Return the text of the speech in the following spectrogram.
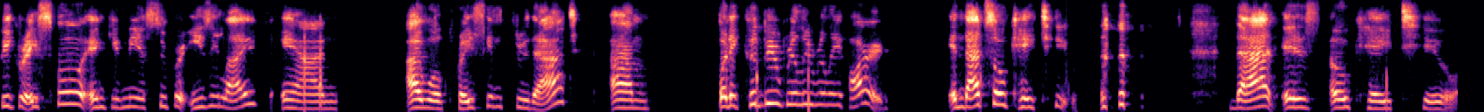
be graceful and give me a super easy life, and I will praise Him through that. Um, but it could be really, really hard, and that's okay too. that is okay too.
